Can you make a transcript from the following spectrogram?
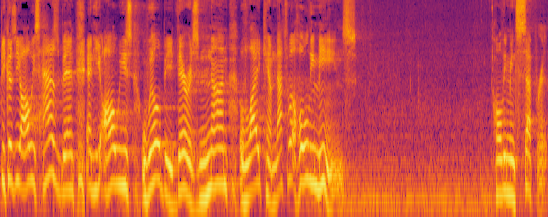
because He always has been and He always will be. There is none like Him. That's what holy means. Holy means separate.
